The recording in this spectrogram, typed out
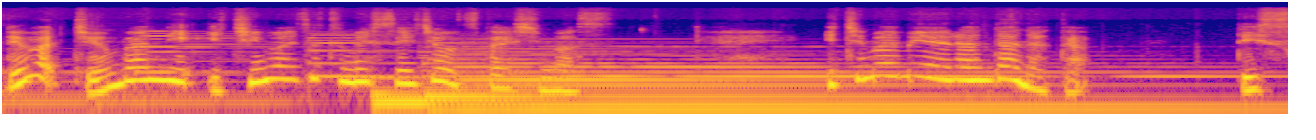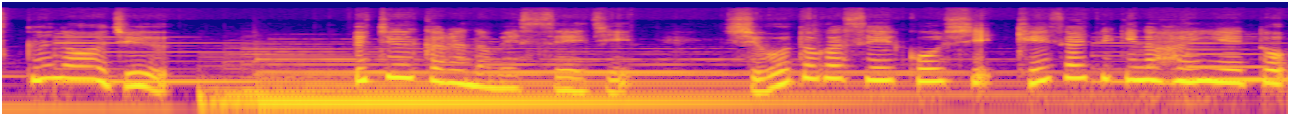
では順番に1枚ずつメッセージをお伝えします。1枚目を選んだあなた、ディスクの10。宇宙からのメッセージ仕事が成功し経済的な繁栄と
